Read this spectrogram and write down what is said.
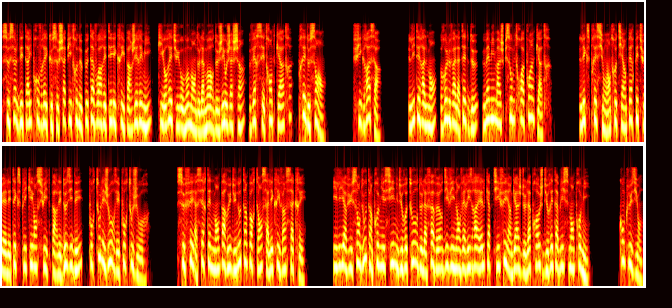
ce seul détail prouverait que ce chapitre ne peut avoir été écrit par Jérémie, qui aurait eu au moment de la mort de Jéojachin, verset 34, près de 100 ans. Fit grâce à. Littéralement, releva la tête de, même image psaume 3.4. L'expression entretien perpétuel est expliquée ensuite par les deux idées, pour tous les jours et pour toujours. Ce fait a certainement paru d'une haute importance à l'écrivain sacré. Il y a vu sans doute un premier signe du retour de la faveur divine envers Israël captif et un gage de l'approche du rétablissement promis. Conclusion.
